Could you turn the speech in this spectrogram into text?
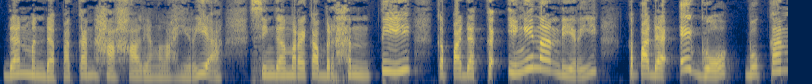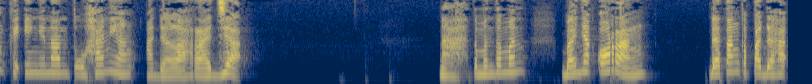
dan mendapatkan hal-hal yang lahiriah, sehingga mereka berhenti kepada keinginan diri, kepada ego, bukan keinginan Tuhan yang adalah Raja. Nah, teman-teman, banyak orang datang kepada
